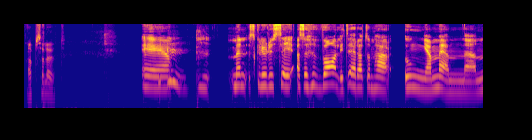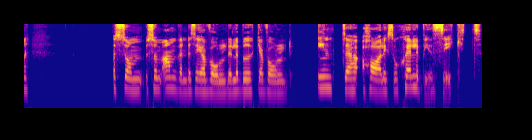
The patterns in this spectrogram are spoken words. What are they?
absolut. Eh, men skulle du säga, alltså hur vanligt är det att de här unga männen som, som använder sig av våld eller brukar våld inte har liksom självinsikt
